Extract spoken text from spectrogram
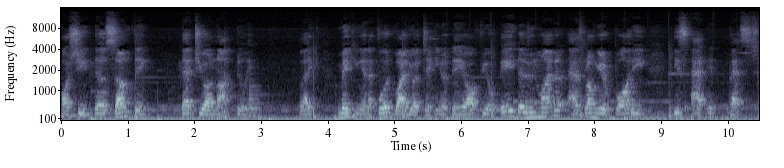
or she does something that you are not doing. Like making an effort while you are taking a day off. Your age doesn't matter as long your body is at its best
